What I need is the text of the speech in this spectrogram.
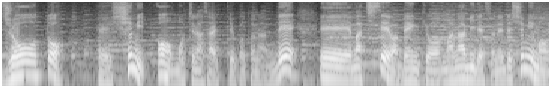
情とえー、趣味を持ちなさいっていうことなんで、えー、まあ、知性は勉強学びですよねで趣味も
